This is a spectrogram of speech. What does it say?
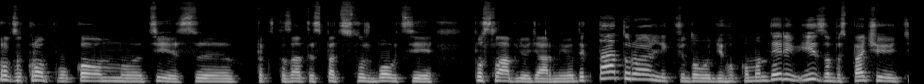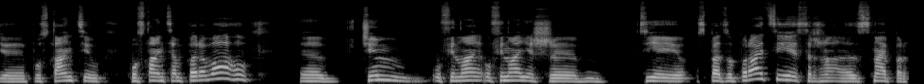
Крок за кроком ці, так сказати, спецслужбовці послаблюють армію диктатора, ліквідовують його командирів і забезпечують е, повстанців, повстанцям перевагу. Е, Чим у фіналі, у фіналі ж е, цієї спецоперації е, снайпер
